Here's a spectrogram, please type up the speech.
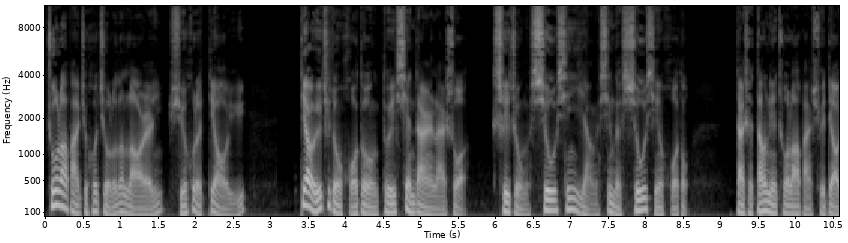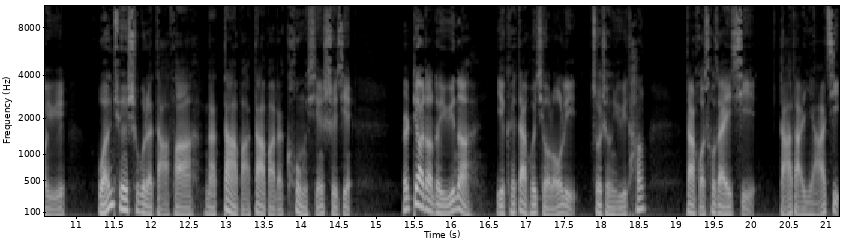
朱老板就和酒楼的老人学会了钓鱼。钓鱼这种活动对于现代人来说是一种修心养性的休闲活动，但是当年周老板学钓鱼，完全是为了打发那大把大把的空闲时间。而钓到的鱼呢，也可以带回酒楼里做成鱼汤，大伙凑在一起。打打牙祭。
